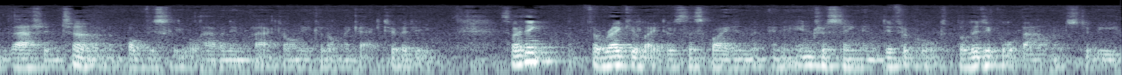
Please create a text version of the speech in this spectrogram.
And that in turn obviously will have an impact on economic activity. So I think for regulators there's quite an, an interesting and difficult political balance to be,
